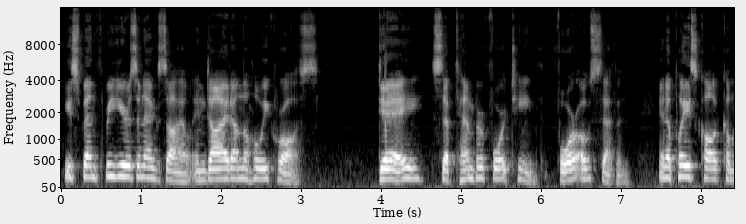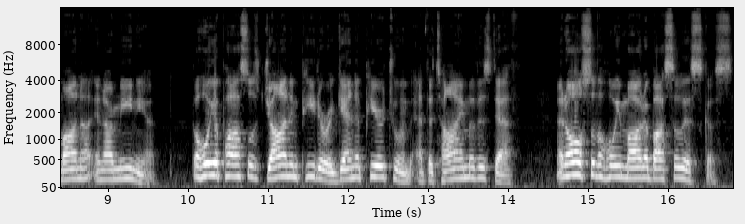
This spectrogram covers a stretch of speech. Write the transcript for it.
He spent three years in exile and died on the Holy Cross. Day, September 14th, 407, in a place called Comana in Armenia. The holy apostles John and Peter again appeared to him at the time of his death, and also the holy martyr Basiliscus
